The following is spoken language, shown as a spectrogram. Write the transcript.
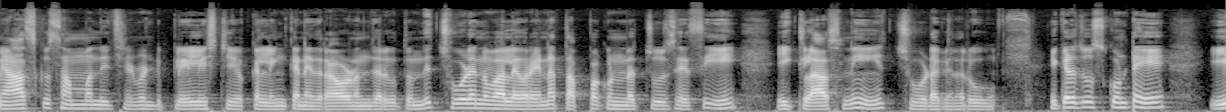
మ్యాథ్స్కు సంబంధించినటువంటి ప్లేలిస్ట్ యొక్క లింక్ అనేది రావడం జరుగుతుంది. చూడని వాళ్ళు ఎవరైనా తప్పకుండా చూసేసి ఈ క్లాస్ని చూడగలరు. ఇక్కడ చూసుకుంటే ఈ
